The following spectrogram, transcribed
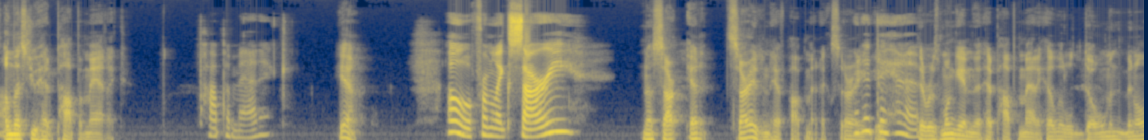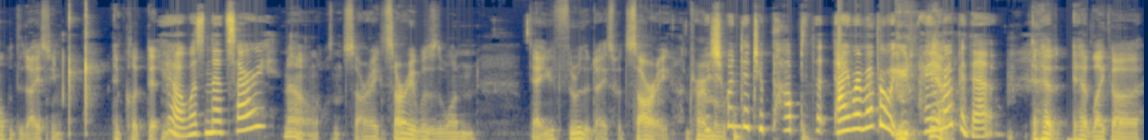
unless you had Pop-O-Matic. Pop-O-Matic? Yeah. Oh, from like Sorry? No, sorry, yeah, sorry, I didn't have Pop-O-Matic. Sorry, What did they have? There was one game that had Pop-O-Matic, had a little dome in the middle with the dice, and, and clicked it. And it Yeah, wasn't that Sorry? No, it wasn't sorry. Sorry was the one. Yeah, you threw the dice with sorry. I'm trying to Which remember. one did you pop? The- I remember what you. I Yeah. remember that. It had it had like a.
